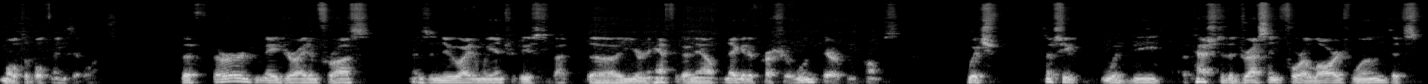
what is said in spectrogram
multiple things at once. The third major item for us is a new item we introduced about a year and a half ago now, negative pressure wound therapy pumps, which essentially would be attached to the dressing for a large wound that's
